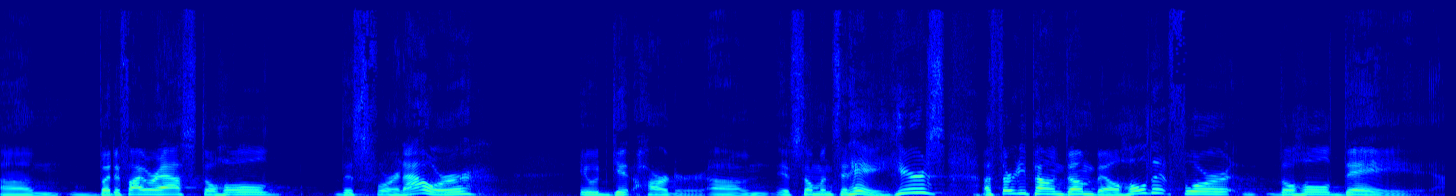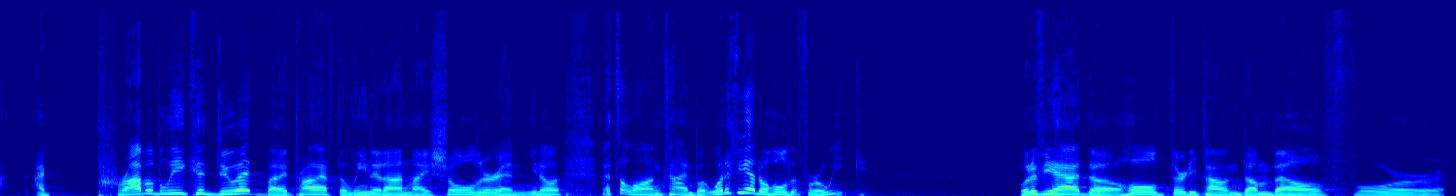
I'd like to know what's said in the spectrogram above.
Um, but if I were asked to hold this for an hour, it would get harder. Um, if someone said, hey, here's a 30 pound dumbbell, hold it for the whole day probably could do it, but I'd probably have to lean it on my shoulder, and you know, that's a long time. But what if you had to hold it for a week? What if you had to hold 30 pound dumbbell for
